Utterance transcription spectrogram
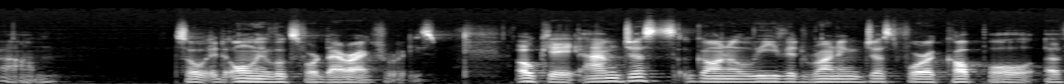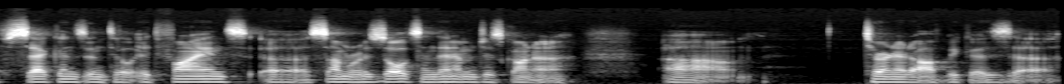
Um, so it only looks for directories. Okay, I'm just gonna leave it running just for a couple of seconds until it finds uh, some results and then I'm just gonna um, turn it off because uh,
